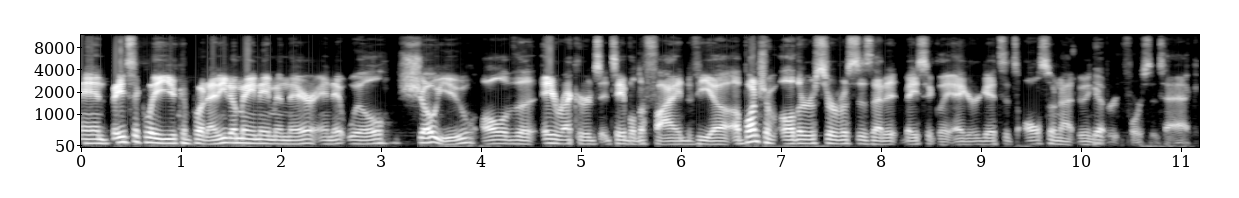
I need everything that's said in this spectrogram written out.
and basically, you can put any domain name in there, and it will show you all of the A records it's able to find via a bunch of other services that it basically aggregates. It's also not doing Yep. a brute force attack.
